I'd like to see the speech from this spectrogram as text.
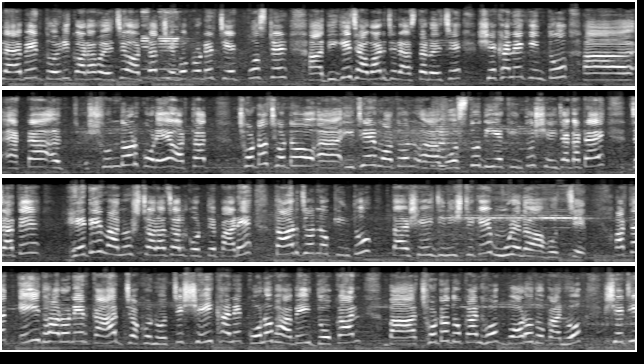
স্ল্যাবের তৈরি করা হয়েছে অর্থাৎ সেবক রোডের চেকপোস্টের দিকে যাওয়ার যে রাস্তা রয়েছে সেখানে কিন্তু একটা সুন্দর করে অর্থাৎ ছোট ছোট ইটের মতন বস্তু দিয়ে কিন্তু সেই জায়গাটায় যাতে হেঁটে মানুষ চলাচল করতে পারে, তার জন্য কিন্তু তার সেই জিনিসটিকে মুড়ে দেওয়া হচ্ছে। অর্থাৎ এই ধরনের কাজ যখন হচ্ছে, সেইখানে কোনোভাবেই দোকান বা ছোট দোকান হোক, বড় দোকান হোক, সেটি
